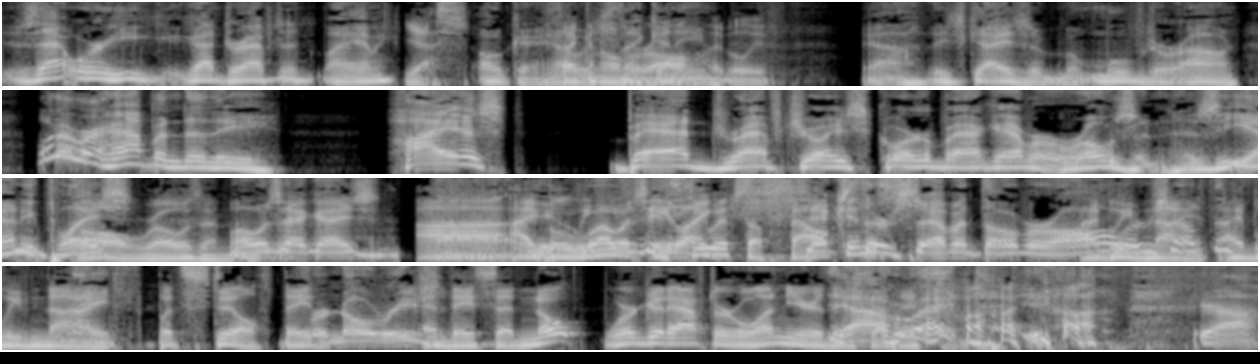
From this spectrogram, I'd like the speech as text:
Is that where he got drafted? Miami. Yes, Okay, second thinking overall, he- I believe. Yeah, these guys have moved around. Whatever happened to the highest bad draft choice quarterback ever, Rosen? Is he any place? Oh, Rosen. What was that guy's? Uh, I uh, believe- What was he like? with the sixth or seventh overall? I believe or ninth. something? I believe ninth, but still, they For no reason. And they said, "Nope, we're good after one year." They yeah, right. yeah, yeah.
